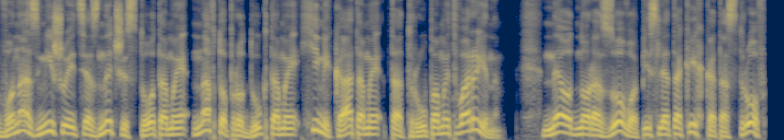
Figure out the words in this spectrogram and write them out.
Вона змішується з нечистотами, нафтопродуктами, хімікатами та трупами тварин. Неодноразово після таких катастроф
